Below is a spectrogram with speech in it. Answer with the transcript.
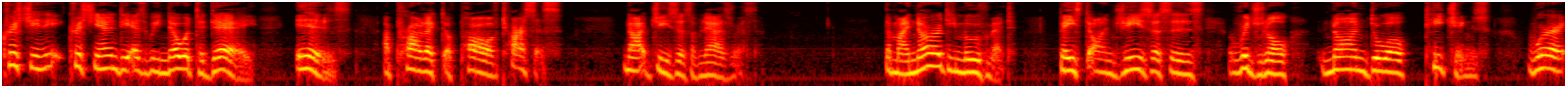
Christianity, Christianity as we know it today is a product of Paul of Tarsus, not Jesus of Nazareth. The minority movement, based on Jesus' original non dual teachings, were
